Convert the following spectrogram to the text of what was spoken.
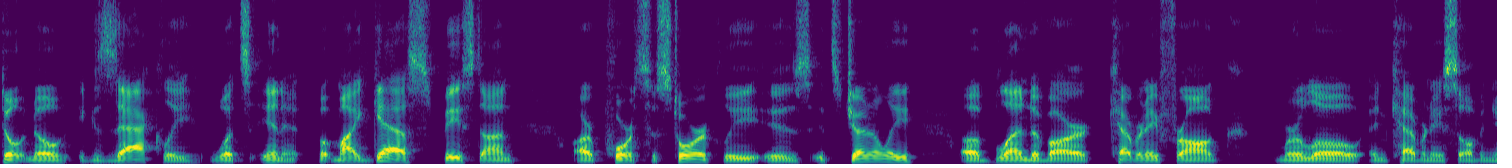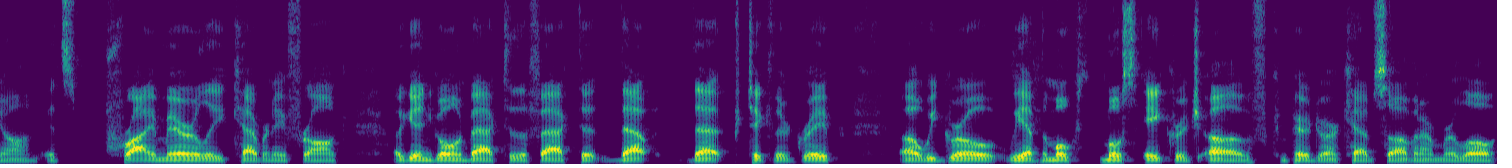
don't know exactly what's in it, but my guess, based on our ports historically, is it's generally a blend of our Cabernet Franc, Merlot, and Cabernet Sauvignon. It's primarily Cabernet Franc. Again, going back to the fact that that that particular grape uh, we grow, we have the most most acreage of compared to our Cab Sauv and our Merlot,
